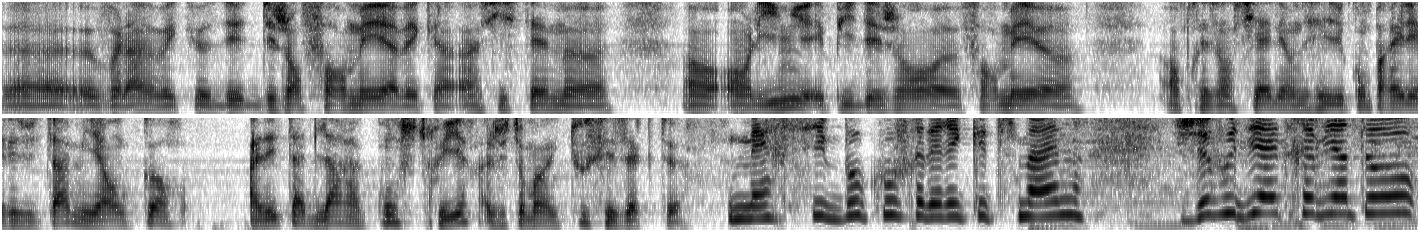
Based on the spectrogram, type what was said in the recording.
euh, voilà, avec des, gens formés avec un, système euh, en, ligne, et puis des gens formés en présentiel. Et on essaie de comparer les résultats, mais il y a encore un état de l'art à construire, justement, avec tous ces acteurs. Merci beaucoup, Frédéric Kutschmann. Je vous dis à très bientôt,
